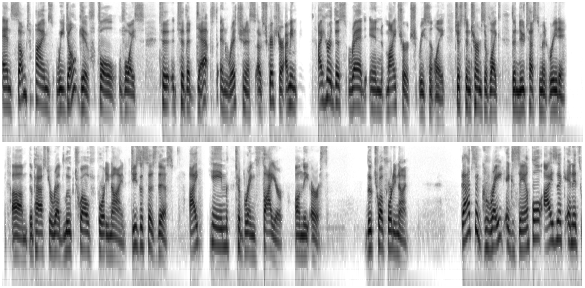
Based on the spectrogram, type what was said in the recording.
And sometimes we don't give full voice to, to the depth and richness of Scripture. I mean, I heard this read in my church recently, just in terms of like the New Testament reading. Um, the pastor read Luke 12 49. Jesus says this I came to bring fire on the earth. Luke 12 49. That's a great example, Isaac. And it's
